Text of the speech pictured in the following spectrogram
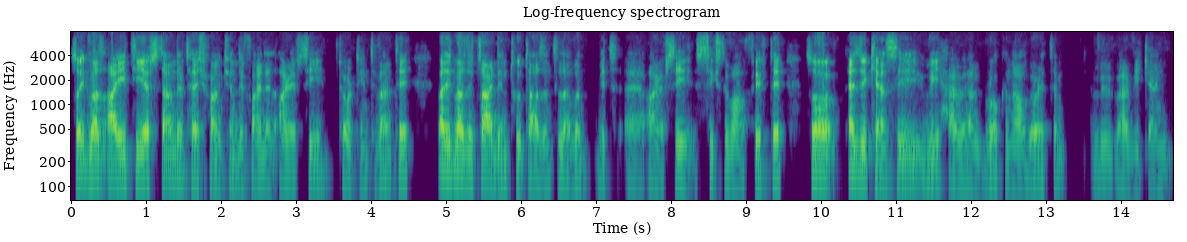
So it was IETF standard hash function defined in RFC 1320, but it was retired in 2011 with uh, RFC 6150. So as you can see, we have a broken algorithm where we can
